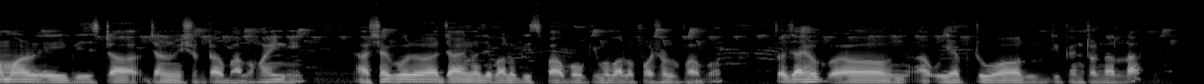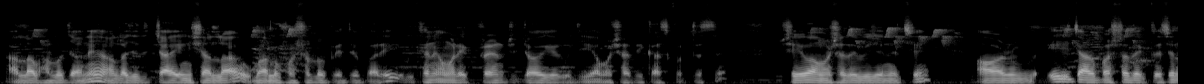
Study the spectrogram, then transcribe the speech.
আমার এই বীজটা জার্মিনেশনটা ভালো হয়নি, আশা করা যায় না যে ভালো বীজ পাবো কিংবা ভালো ফসল পাবো। তো যাই হোক we have to all depend on Allah. Allah ভালো জানে, আল্লাহ যদি চায় ইনশাল্লাহ ভালো ফসলও পেতে পারি। এখানে আমার এক ফ্রেন্ড জয় গুজি আমার সাথেই কাজ করতেছে, সেও আমার সাথে বীজ এনেছে আর এই চারপাশটা দেখতেছেন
